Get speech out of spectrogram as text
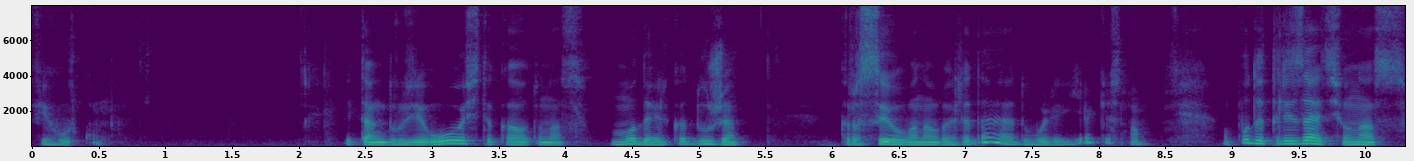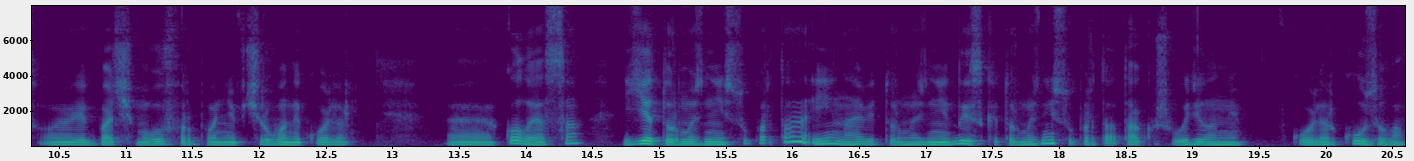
фігурку. І так, друзі, ось така от у нас моделька. Дуже красиво вона виглядає, доволі якісно. По деталізації у нас, е, як бачимо, вифарбовані в червоний колір е, колеса. Є тормозні супорта і навіть тормозні диски. Тормозні супорта також виділені в колір кузова.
